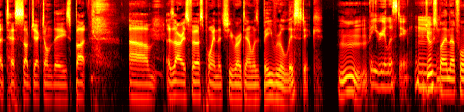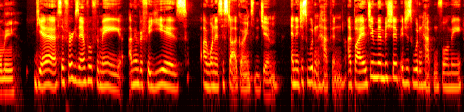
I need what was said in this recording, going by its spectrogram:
a test subject on these. But um, Azaria's first point that she wrote down was be realistic. Be realistic. Mm. Could you explain that for me? Yeah. So, for example, for me, I remember for years I wanted to start going to the gym and it just wouldn't happen. I'd buy a gym membership, it just wouldn't happen for me.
